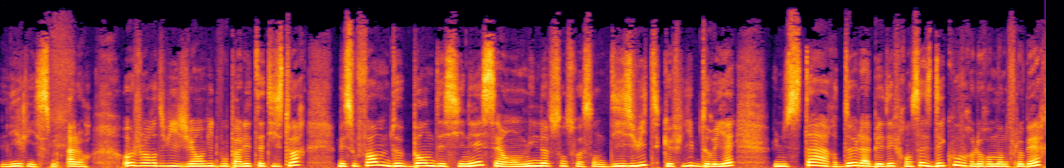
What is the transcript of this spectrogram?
lyrisme. Alors aujourd'hui j'ai envie de vous parler de cette histoire, mais sous forme de bande dessinée. C'est en 1978 que Philippe Druyet, une star de la BD française, découvre le roman de Flaubert.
